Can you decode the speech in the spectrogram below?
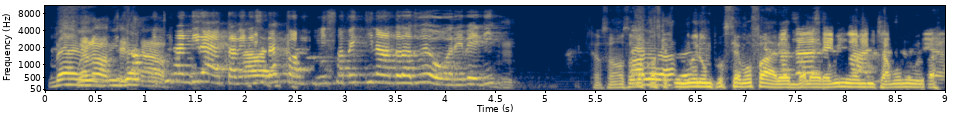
Bene, buonanotte, ciao. in diretta, ve ne siete accorti? Mi sto pettinando da due ore, vedi? Mm. Sono solo allora, cose che noi non possiamo fare, Valerio, quindi non diciamo nulla.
